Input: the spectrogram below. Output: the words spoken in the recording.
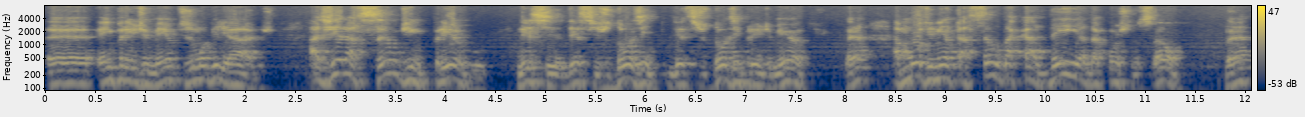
é, empreendimentos imobiliários. A geração de emprego nesse, desses, 12, desses 12 empreendimentos, né, a movimentação da cadeia da construção, né,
